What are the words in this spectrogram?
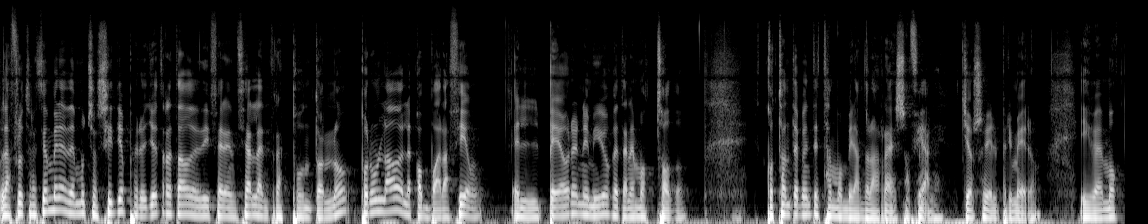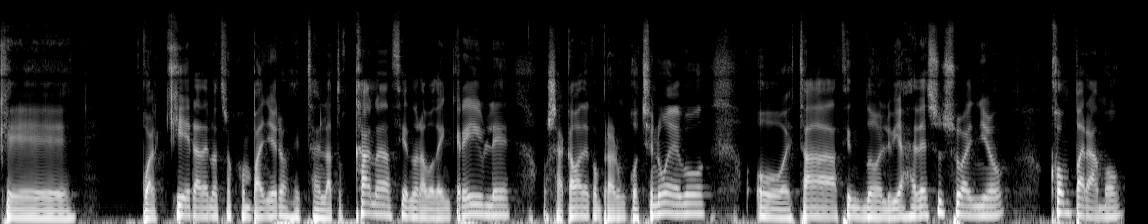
La frustración viene de muchos sitios, pero yo he tratado de diferenciarla en tres puntos, ¿no? Por un lado, la comparación, el peor enemigo que tenemos todos. Constantemente estamos mirando las redes sociales, yo soy el primero, y vemos que cualquiera de nuestros compañeros está en la Toscana haciendo una boda increíble, o se acaba de comprar un coche nuevo, o está haciendo el viaje de sus sueños, comparamos,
